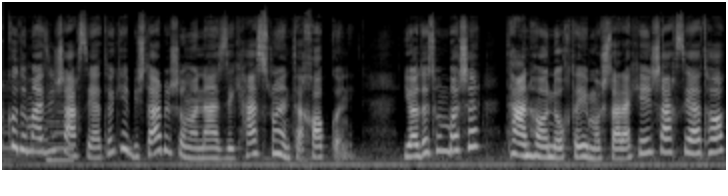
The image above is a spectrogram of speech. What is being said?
هر کدوم از این شخصیت ها که بیشتر به شما نزدیک هست رو انتخاب کنید. یادتون باشه تنها نقطه مشترک این شخصیت ها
